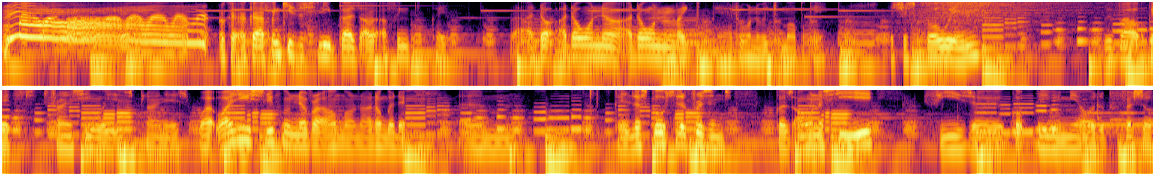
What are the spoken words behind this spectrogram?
Okay, okay. I think he's asleep, guys. I, I think. Okay. I don't. I don't wanna. I don't wanna like. Okay. I don't wanna wake him up. Okay. Let's just go in. Without. Okay. Let's try and see what his plan is. Why? Why is he sleeping with never armor on? I don't get it. Um. Okay. Let's go to the prisons because I wanna see if he's uh, got baby Meow or the professor.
